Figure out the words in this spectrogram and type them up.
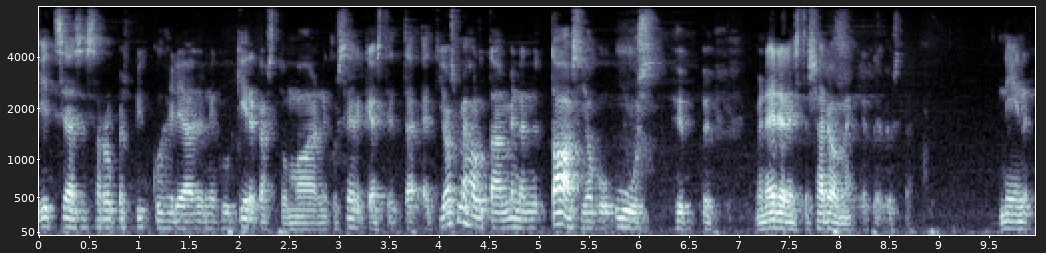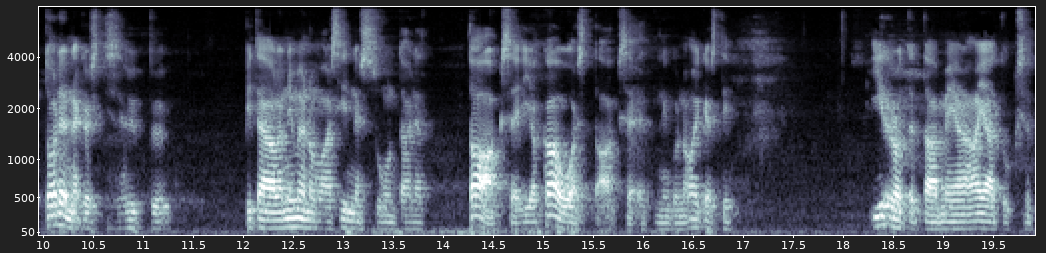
itse asiassa rupesi pikkuhiljaa niin kuin kirkastumaan niin kuin selkeästi, että, että jos me halutaan mennä nyt taas joku uusi hyppy meidän edellistä Shadowmaker-levystä, niin todennäköisesti se hyppy pitää olla nimenomaan sinne suuntaan ja taakse ja kauas taakse, että niin kuin oikeasti irrotetaan meidän ajatukset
